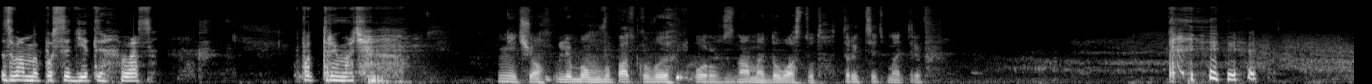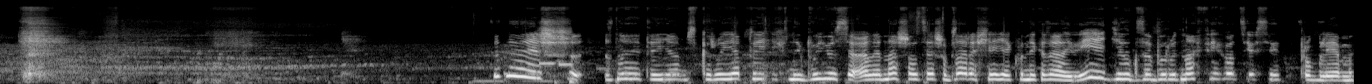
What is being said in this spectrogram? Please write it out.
з вами посидіти, вас підтримати. Нічого, в будь-якому випадку ви поруч з нами до вас тут 30 метрів. Ти знаєш, знаєте, я вам скажу, я то їх не боюся, але наше це, щоб зараз ще, як вони казали, відділок заберуть, нафіг оці всі проблеми.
